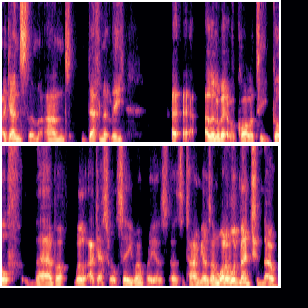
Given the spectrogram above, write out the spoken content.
against them and definitely a, a, little bit of a quality gulf there. But well, I guess we'll see, won't we, as as the time goes on. What I would mention though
